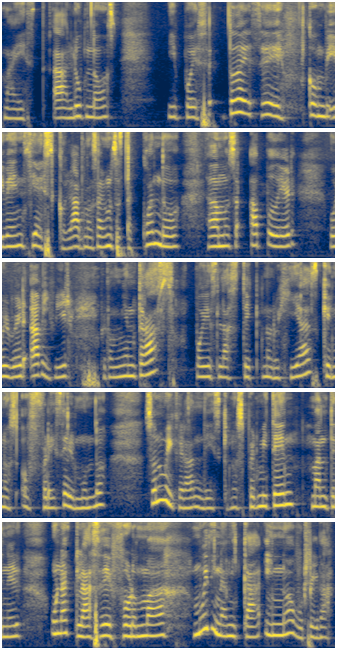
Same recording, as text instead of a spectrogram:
maestro, alumnos y pues toda esa convivencia escolar, no sabemos hasta cuándo la vamos a poder volver a vivir, pero mientras pues las tecnologías que nos ofrece el mundo son muy grandes, que nos permiten mantener una clase de forma muy dinámica y no aburrida,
